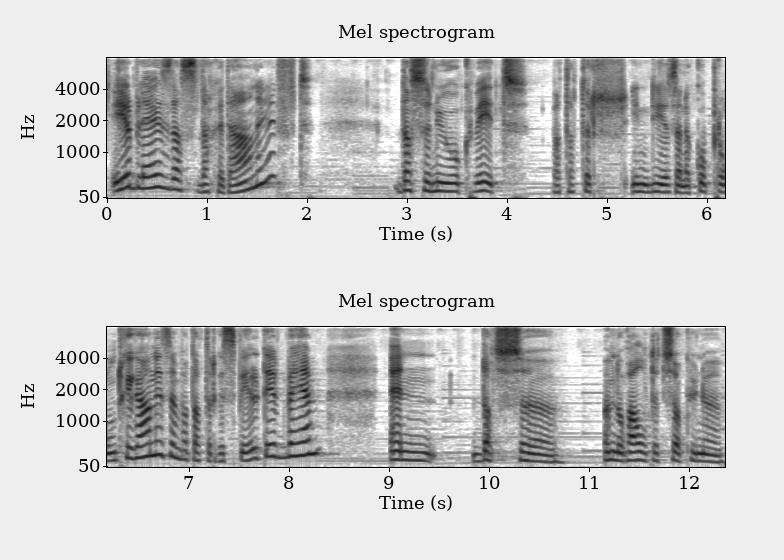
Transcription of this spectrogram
heel blij is dat ze dat gedaan heeft. Dat ze nu ook weet wat dat er in die zijn kop rondgegaan is en wat dat er gespeeld heeft bij hem. En dat ze hem nog altijd zou kunnen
